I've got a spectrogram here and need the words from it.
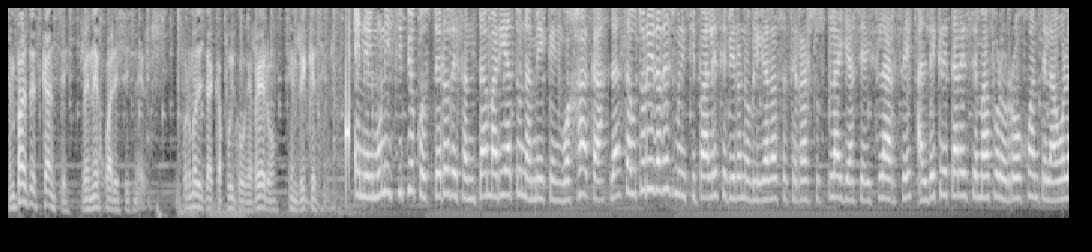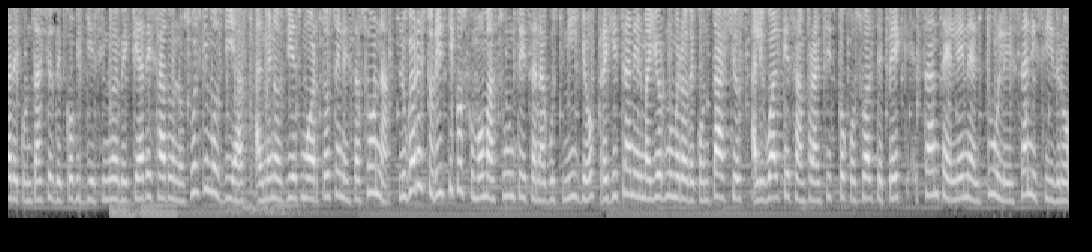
En paz descanse, René Juárez Cisneros. Informa desde Acapulco Guerrero, Enrique Silva. En el municipio costero de Santa María Tonameca, en Oaxaca, las autoridades municipales se vieron obligadas a cerrar sus playas y aislarse al decretar el semáforo rojo ante la ola de contagios de COVID-19 que ha dejado en los últimos días al menos 10 muertos en esa zona. Lugares turísticos como Mazunte y San Agustinillo registran el mayor número de contagios, al igual que San Francisco Cozualtepec, Santa Elena el Tule, San Isidro,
